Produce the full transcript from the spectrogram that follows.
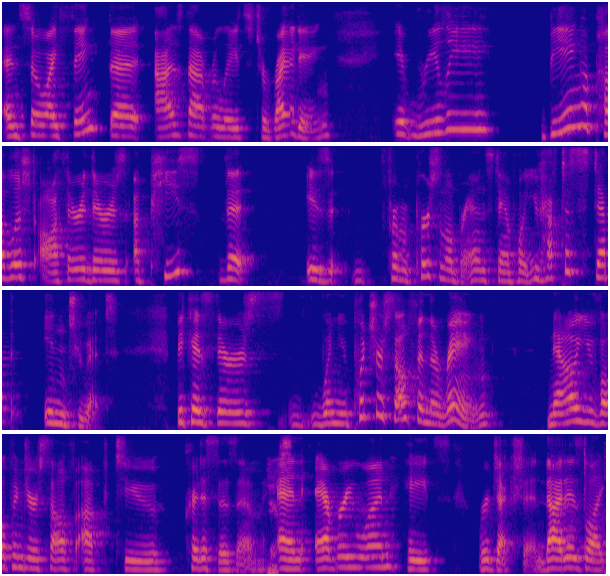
and so i think that as that relates to writing it really being a published author there's a piece that is from a personal brand standpoint you have to step into it because there's when you put yourself in the ring now you've opened yourself up to criticism Yes. and everyone hates rejection. That is like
